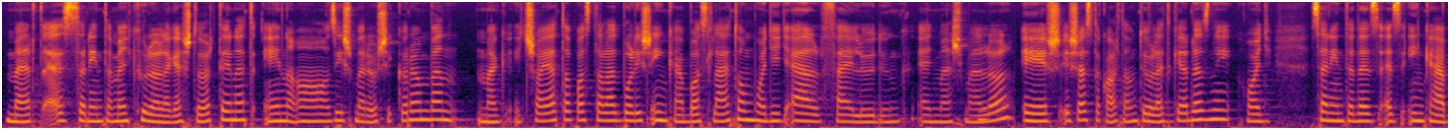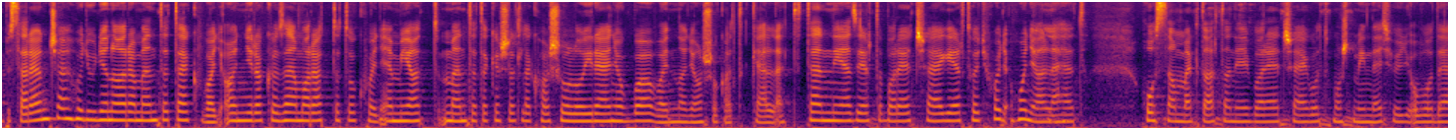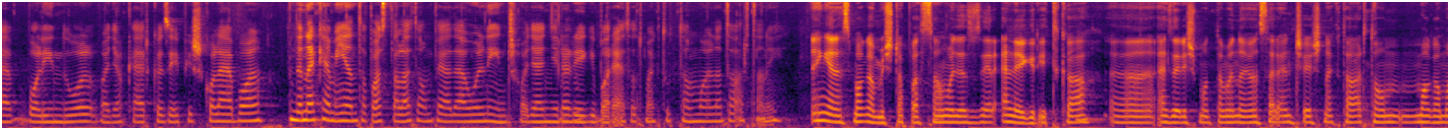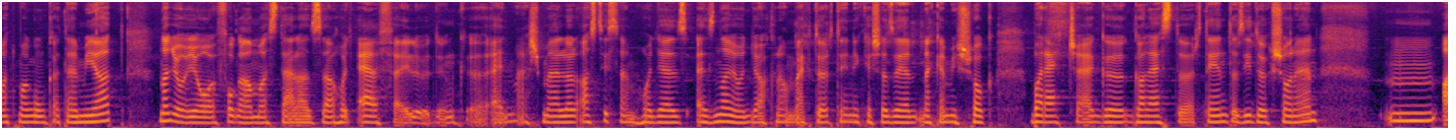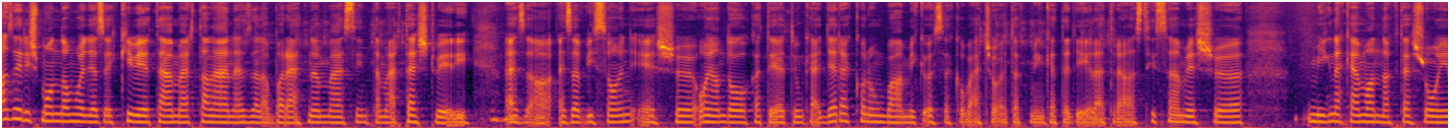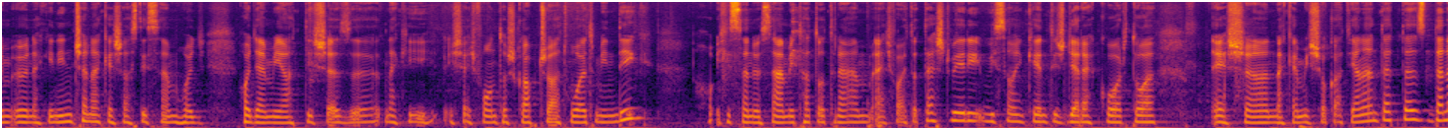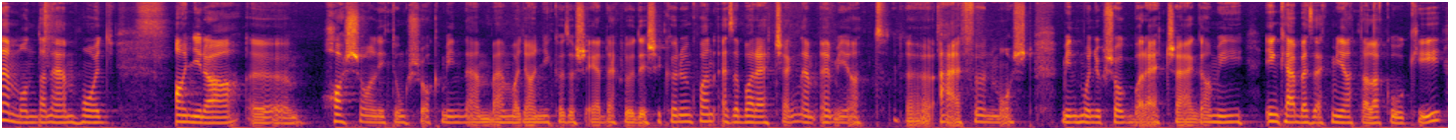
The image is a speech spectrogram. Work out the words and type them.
mert ez szerintem egy különleges történet. Én az ismerősi körömben, meg így saját tapasztalatból is inkább azt látom, hogy így elfejlődünk egymás mellől, és, és ezt akartam tőled kérdezni, hogy szerinted ez, ez inkább szerencse, hogy ugyanarra mentetek, vagy annyira közel maradtatok, hogy emiatt mentetek esetleg hasonló irányokba, vagy nagyon sokat kellett tenni ezért a barátságért, hogy, hogy hogyan lehet hosszan megtartani egy barátságot, most mindegy, hogy óvodából indul, vagy akár középiskolából. De nekem ilyen tapasztalatom például nincs, hogy ennyire régi barátot meg tudtam volna tartani. Igen, ezt magam is tapasztalom, hogy ez azért elég ritka, ezért is mondtam, hogy nagyon szerencsésnek tartom magamat, magunkat emiatt. Nagyon jól fogalmaztál azzal, hogy elfejlődünk egymás mellől. Azt hiszem, hogy ez, ez nagyon gyakran megtörténik, és azért nekem is sok barátsággal ez történt az idők során. Mm, azért is mondom, hogy ez egy kivétel, mert talán ezzel a barátnőmmel szinte már testvéri uh-huh. ez, a, ez a viszony, és olyan dolgokat éltünk át gyerekkorunkban, amik összekovácsoltak minket egy életre, azt hiszem, és míg nekem vannak tesóim, ő neki nincsenek, és azt hiszem, hogy, hogy emiatt is ez neki is egy fontos kapcsolat volt mindig, hiszen ő számíthatott rám egyfajta testvéri viszonyként is gyerekkortól, és nekem is sokat jelentett ez, de nem mondanám, hogy annyira ö, hasonlítunk sok mindenben, vagy annyi közös érdeklődési körünk van, ez a barátság nem emiatt ö, áll fönn most, mint mondjuk sok barátság, ami inkább ezek miatt alakul ki,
